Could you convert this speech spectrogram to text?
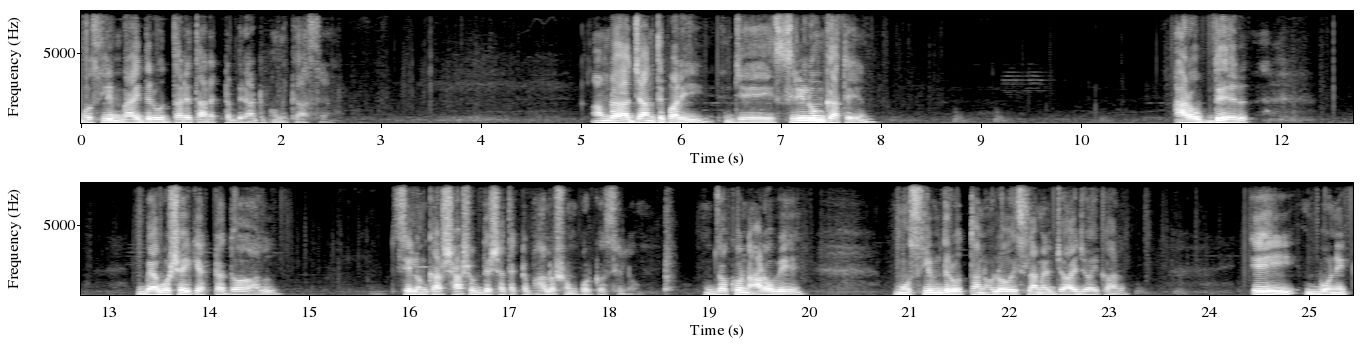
মুসলিম ভাইদের উদ্ধারে তার একটা বিরাট ভূমিকা আছে। আমরা জানতে পারি যে শ্রীলঙ্কাতে আরবদের ব্যবসায়িক একটা দল শ্রীলঙ্কার শাসকদের সাথে একটা ভালো সম্পর্ক ছিল। যখন আরবে মুসলিমদের উত্থান হলো ইসলামের জয় জয়কার। এই বণিক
